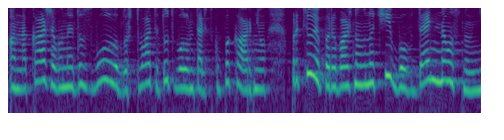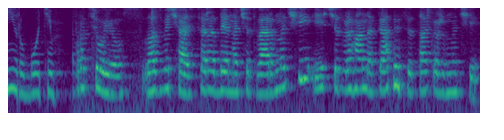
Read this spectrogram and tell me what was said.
Анна каже, вони дозволили облаштувати тут волонтерську пекарню. Працює переважно вночі, бо вдень на основній роботі. Працюю зазвичай з середи на четвер вночі і з четверга на п'ятницю також вночі.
